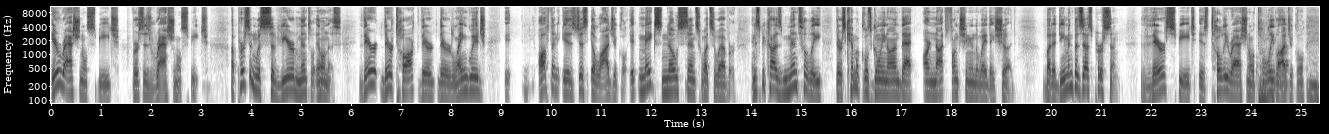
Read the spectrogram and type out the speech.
irrational speech versus rational speech. A person with severe mental illness, their their talk, their their language it often is just illogical. It makes no sense whatsoever. And it's because mentally there's chemicals going on that are not functioning the way they should. But a demon possessed person, their speech is totally rational, totally mm. logical. Mm.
